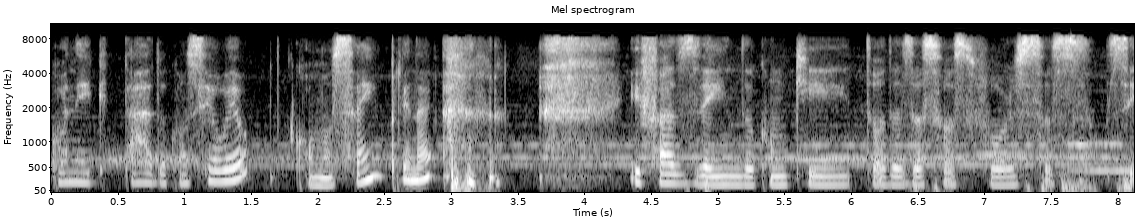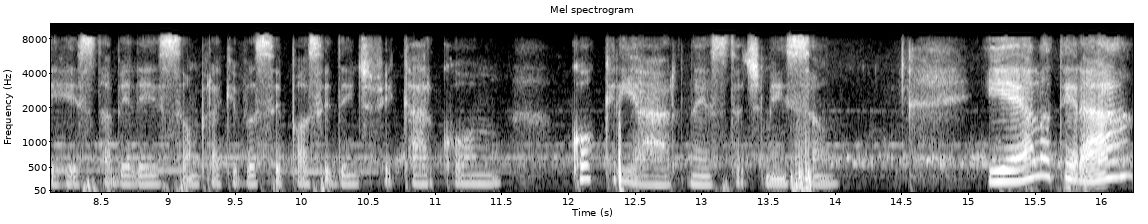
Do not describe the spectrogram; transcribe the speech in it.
conectado com seu eu, como sempre, né? e fazendo com que todas as suas forças se restabeleçam para que você possa identificar como co-criar nesta dimensão. E ela terá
